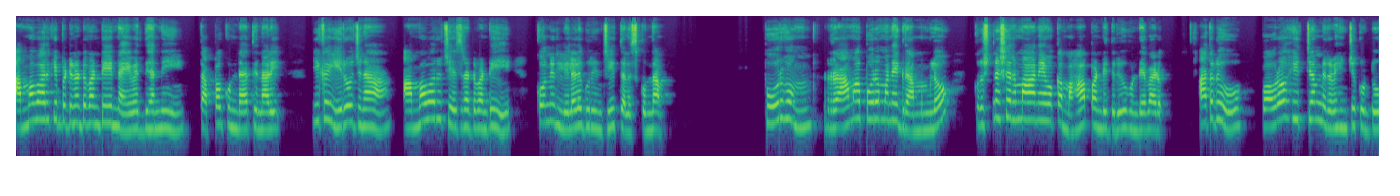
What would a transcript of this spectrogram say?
అమ్మవారికి పెట్టినటువంటి నైవేద్యాన్ని తప్పకుండా తినాలి. ఇక ఈ రోజున అమ్మవారు చేసినటువంటి కొన్ని లీలల గురించి తెలుసుకుందాం. పూర్వం రామాపురం అనే గ్రామంలో కృష్ణశర్మ అనే ఒక మహాపండితుడు ఉండేవాడు. అతడు పౌరోహిత్యం నిర్వహించుకుంటూ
